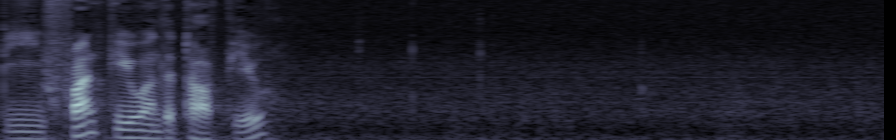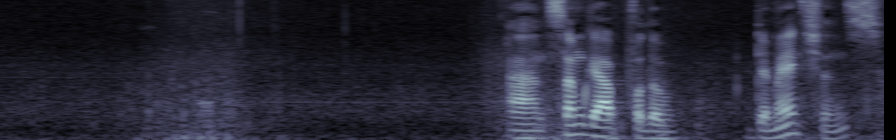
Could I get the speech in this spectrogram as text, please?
the front view and the top view. And some gap for the dimensions.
